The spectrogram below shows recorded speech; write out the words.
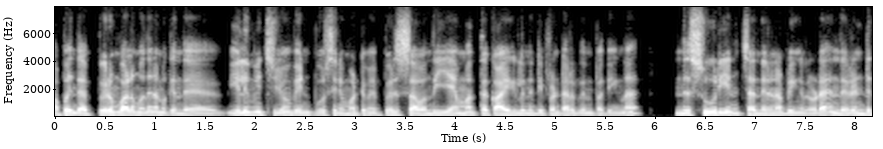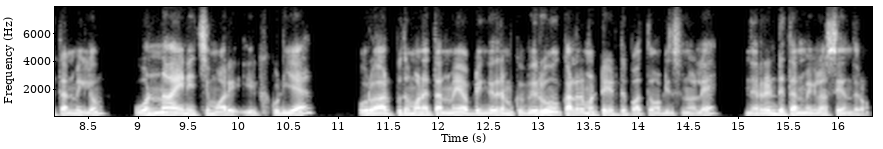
அப்போ இந்த பெரும்பாலும் வந்து நமக்கு இந்த எலுமிச்சையும் வெண்பூசணி மட்டுமே பெருசாக வந்து ஏன் மற்ற காய்கறிலேருந்து டிஃப்ரெண்ட்டாக இருக்குதுன்னு பார்த்தீங்கன்னா இந்த சூரியன் சந்திரன் அப்படிங்கிறதோட இந்த ரெண்டு தன்மைகளும் ஒன்றா இணைச்சு மாறி இருக்கக்கூடிய ஒரு அற்புதமான தன்மை அப்படிங்கிறது நமக்கு வெறும் கலர் மட்டும் எடுத்து பார்த்தோம் அப்படின்னு சொன்னாலே இந்த ரெண்டு தன்மைகளும் சேர்ந்துரும்.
